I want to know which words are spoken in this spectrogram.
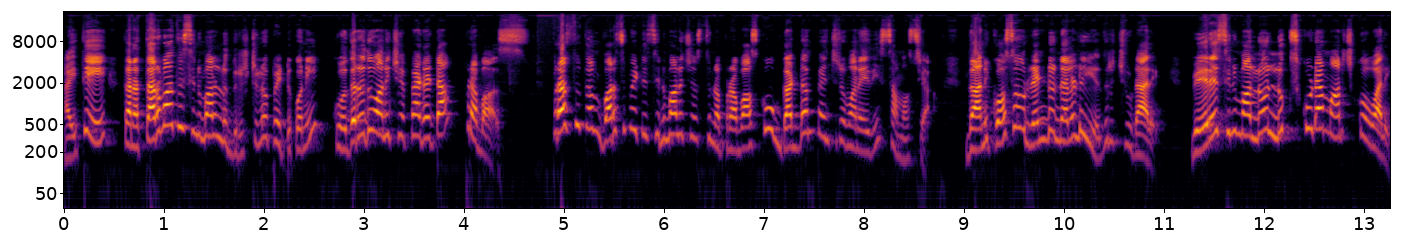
అయితే తన తర్వాతి సినిమాలను దృష్టిలో పెట్టుకొని కుదరదు అని చెప్పాడట ప్రభాస్. ప్రస్తుతం వరుసపెట్టి సినిమాలు చేస్తున్న ప్రభాస్కు గడ్డం పెంచడం అనేది సమస్య. దానికోసం రెండు నెలలు ఎదురు చూడాలి. వేరే సినిమాల్లో లుక్స్ కూడా మార్చుకోవాలి.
